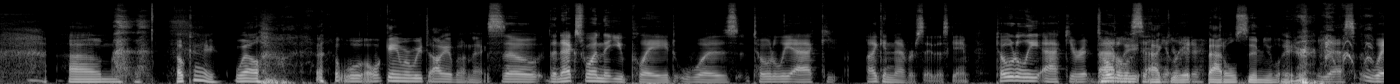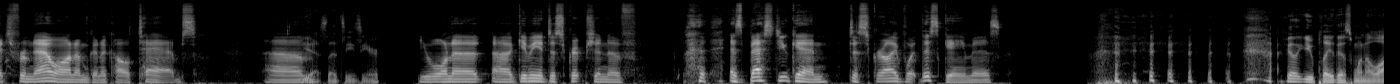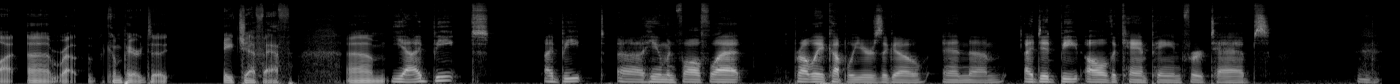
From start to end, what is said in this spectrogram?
Um, okay, well, what game are we talking about next? So the next one that you played was totally accurate. I can never say this game. Totally accurate battle totally simulator. accurate battle simulator. yes, which from now on I'm going to call tabs. Um, yes, that's easier. You want to uh, give me a description of, as best you can, describe what this game is. I feel like you play this one a lot uh, compared to HFF. Um, Yeah, I beat, I beat uh, Human Fall Flat probably a couple years ago, and um, I did beat all the campaign for tabs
